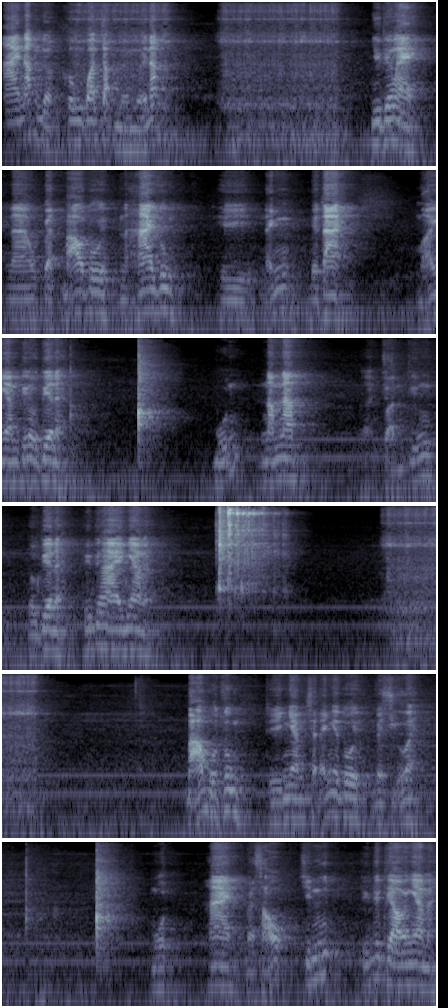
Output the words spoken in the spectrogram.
ai nắp được không quan trọng là người nắp như tiếng này, là quẹt báo tôi là hai rung thì đánh về tài. Mở anh em tiếng đầu tiên này. Bốn, năm năm. Chuẩn tiếng đầu tiên này, tiếng thứ hai anh em này. Báo một rung thì anh em sẽ đánh cho tôi về xỉu này. Một, hai và sáu, chín nút, tiếng tiếp theo anh em này.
